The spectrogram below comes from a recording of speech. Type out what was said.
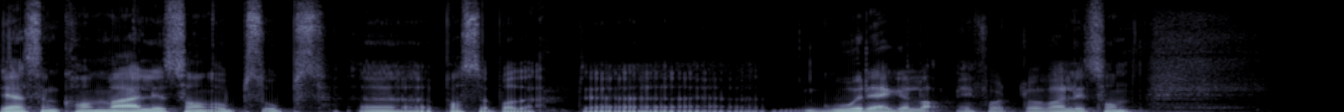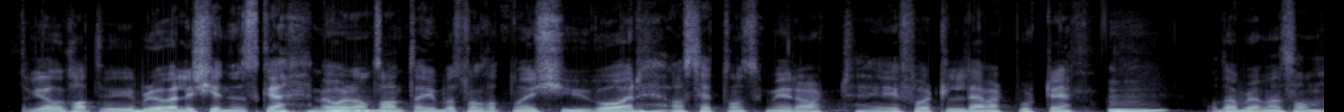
Det som kan være litt sånn obs, obs, eh, passe på det. Det er god regel da, i forhold til å være litt sånn Vi advokater vi ble jo veldig kyniske med årene. Mm. sant? Jeg har jobba som advokat nå i 20 år, jeg har sett ganske mye rart i forhold til det jeg har vært borti. Mm. Og da ble man sånn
